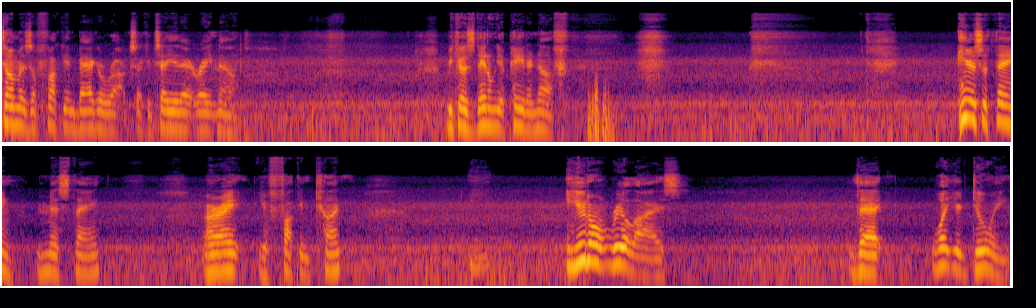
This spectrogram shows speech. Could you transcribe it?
dumb as a fucking bag of rocks. I can tell you that right now, because they don't get paid enough. Here's the thing, Miss Thing. Alright, you fucking cunt. You don't realize that what you're doing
